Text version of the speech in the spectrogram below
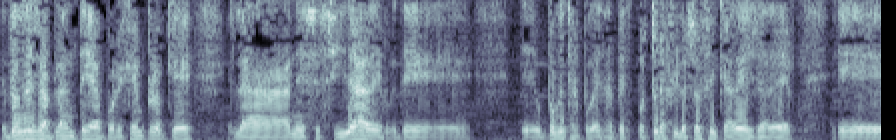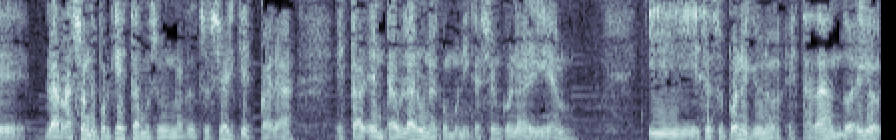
Entonces ella plantea, por ejemplo, que la necesidad de, de eh, un poco esta, esta, postura filosófica de ella, de eh, la razón de por qué estamos en una red social, que es para esta, entablar una comunicación con alguien, y se supone que uno está dando. Ello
